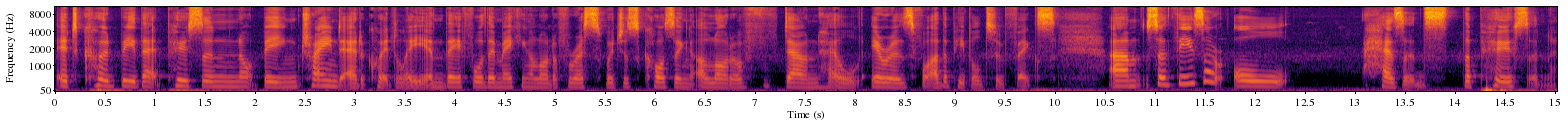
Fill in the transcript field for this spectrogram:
It could be that person not being trained adequately and therefore they're making a lot of risks, which is causing a lot of downhill errors for other people to fix. Um, so these are all hazards. The person,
